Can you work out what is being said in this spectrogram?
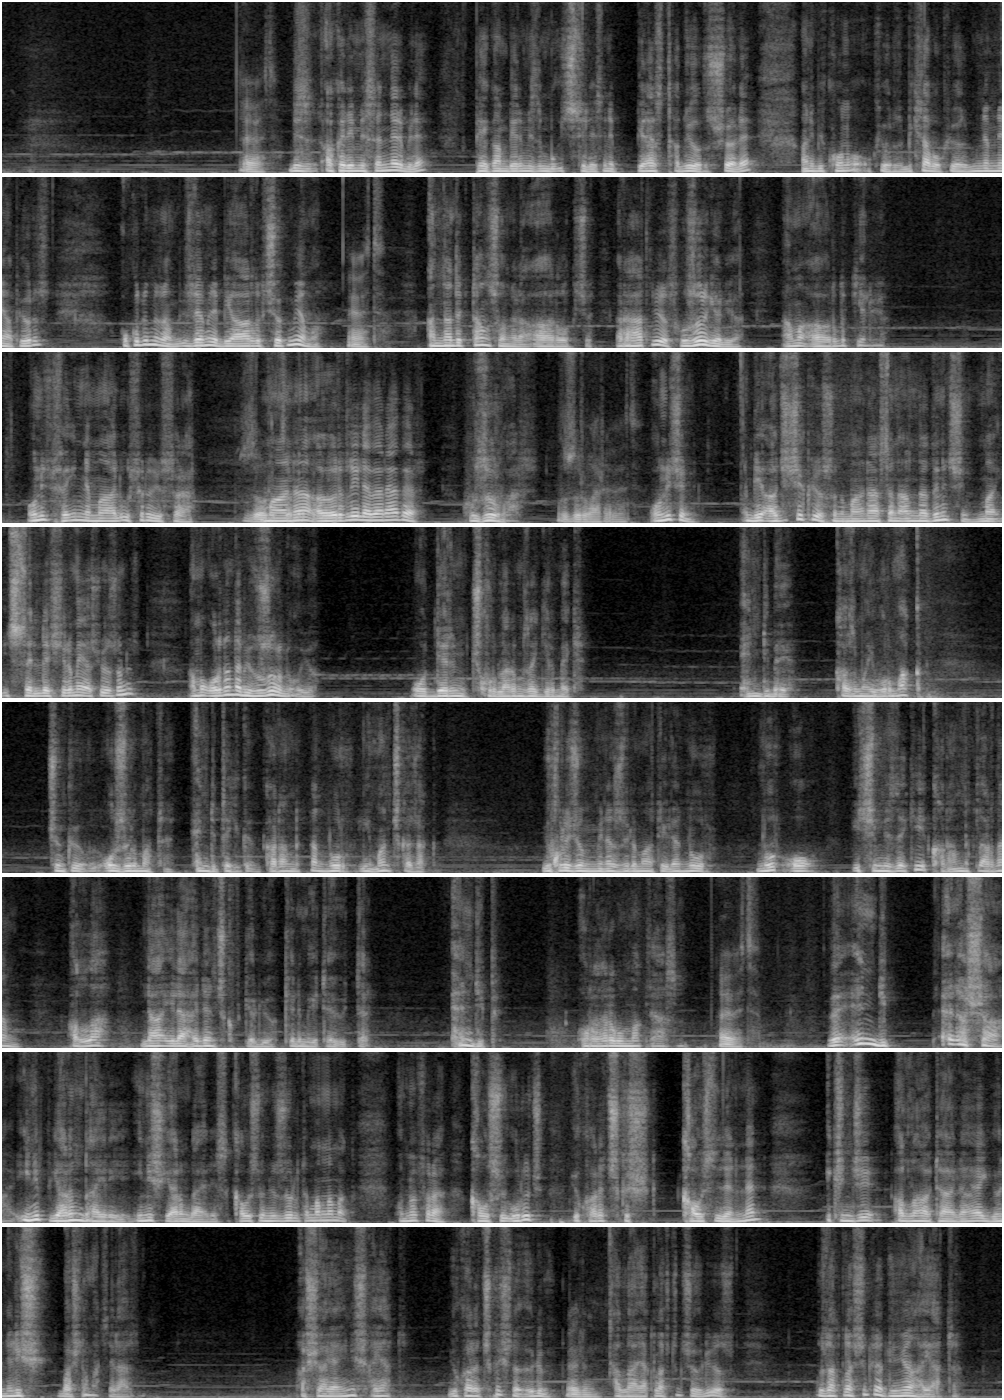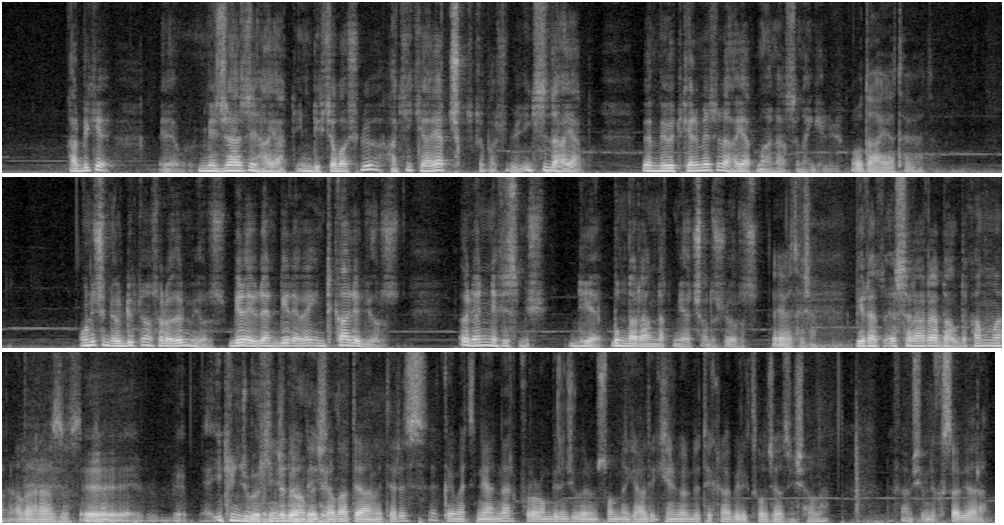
Evet. Biz akademisyenler bile peygamberimizin bu iç silesini biraz tadıyoruz şöyle. Hani bir konu okuyoruz, bir kitap okuyoruz, bilmem ne yapıyoruz. Okuduğumuz zaman üzerine bir ağırlık çökmüyor mu? Evet. Anladıktan sonra ağırlık çö- Rahatlıyoruz, huzur geliyor. Ama ağırlık geliyor. Onun için fe inne ma'al usri yusra. Zorluk Mana ağırlığıyla beraber huzur var. Huzur var, evet. Onun için bir acı çekiyorsunuz manasını anladığın için. İçselleştirme yaşıyorsunuz. Ama oradan da bir huzur doğuyor. O derin çukurlarımıza girmek. En dibe kazmayı vurmak. Çünkü o zulümat, en dipteki karanlıktan nur, iman çıkacak. Yuhrucum mine zulümati ile nur. Nur o içimizdeki karanlıklardan. Allah la ilaheden çıkıp geliyor kelime-i tevhidden. En dip. Oraları bulmak lazım. Evet. Ve en dip, en aşağı inip yarım daireyi, iniş yarım dairesi, kavsu nüzulü tamamlamak. Ondan sonra kavsu uruç, yukarı çıkış kavsi denilen ikinci Allahü Teala'ya yöneliş başlaması lazım. Aşağıya iniş hayat. Yukarı çıkış da ölüm. Ölüm. Allah'a yaklaştıkça ölüyoruz. Uzaklaştıkça dünya hayatı. Halbuki e, mecazi hayat indikçe başlıyor, hakiki hayat çıktıkça başlıyor. İkisi de hayat. Ve mevt kelimesi de hayat manasına geliyor. O da hayat, evet. Onun için öldükten sonra ölmüyoruz. Bir evden bir eve intikal ediyoruz. Ölen nefismiş diye bunları anlatmaya çalışıyoruz. Evet hocam. Biraz esrara daldık ama Allah razı olsun. e, ikinci bölümde İkinci devam edelim. inşallah devam ederiz. Kıymetli dinleyenler program birinci bölümün sonuna geldik. İkinci bölümde tekrar birlikte olacağız inşallah. Efendim şimdi kısa bir ara.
